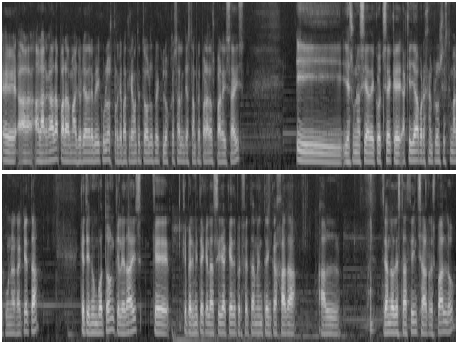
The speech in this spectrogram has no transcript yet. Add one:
eh, alargada para la mayoría de vehículos, porque prácticamente todos los vehículos que salen ya están preparados para e-size. Y, y, es una silla de coche que aquí lleva, por ejemplo, un sistema con una raqueta que tiene un botón que le dais que, que permite que la silla quede perfectamente encajada al, tirando de esta cincha al respaldo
